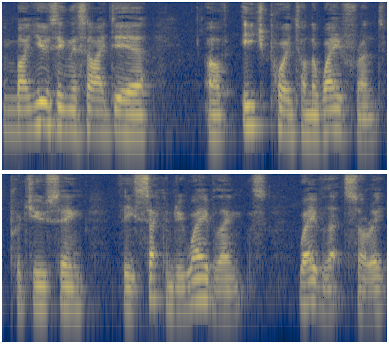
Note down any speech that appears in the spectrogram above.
And by using this idea of each point on the wavefront producing the secondary wavelengths, wavelets, sorry,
